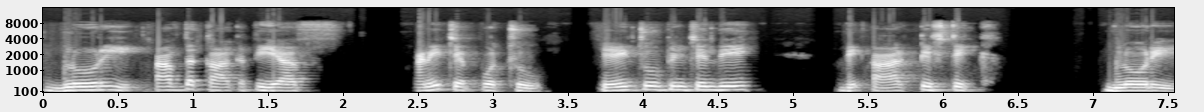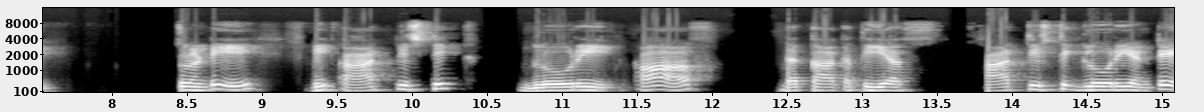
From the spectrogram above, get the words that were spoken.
glory of the Kakatiyas అని చెప్పొచ్చు. ఏం చూపించింది? ది ఆర్టిస్టిక్ గ్లోరీ చూడండి. The artistic glory of the Kakatiyas artistic glory అంటే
